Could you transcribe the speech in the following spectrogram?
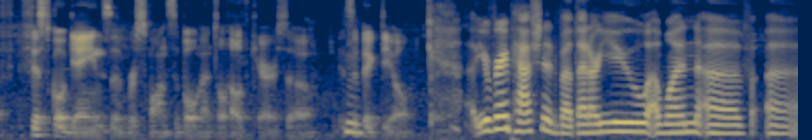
fiscal gains of responsible mental health care. So it's a big deal. You're very passionate about that. Are you one of uh,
